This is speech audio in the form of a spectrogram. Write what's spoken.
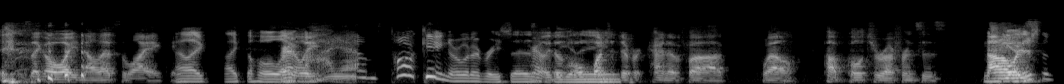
It's like, oh wait, no, that's the Lion King. I like I like the whole like Apparently- I am talking or whatever he says. Apparently, at the does a whole bunch of different kind of, uh, well, pop culture references. Not Yeah, always. there's some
